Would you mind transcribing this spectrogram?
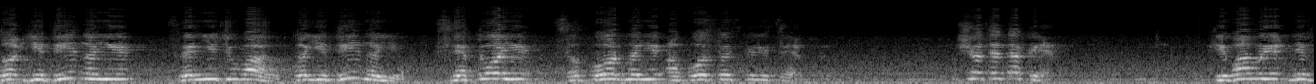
до єдиної, зверніть увагу, до єдиної святої Соборної апостольської церкви. Що це таке? Хіба ми не в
